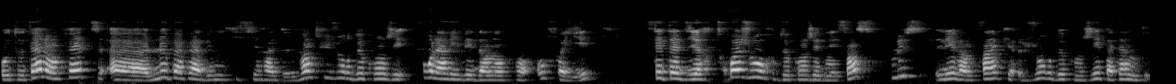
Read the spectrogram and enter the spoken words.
Au total, en fait, euh, le papa bénéficiera de 28 jours de congé pour l'arrivée d'un enfant au foyer c'est-à-dire 3 jours de congé de naissance plus les 25 jours de congé paternité.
